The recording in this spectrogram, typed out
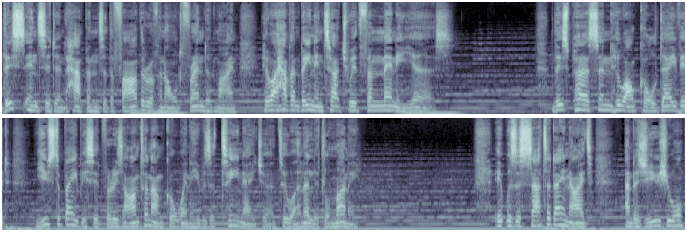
This incident happened to the father of an old friend of mine who I haven't been in touch with for many years. This person, who I'll call David, used to babysit for his aunt and uncle when he was a teenager to earn a little money. It was a Saturday night, and as usual,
